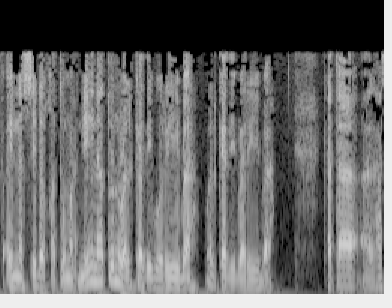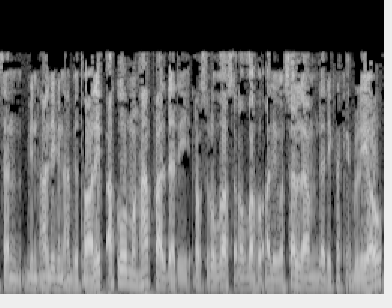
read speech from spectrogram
fa inna sidqa tuma'ninatun wal kadhibu ribah wal kadhiba ribah. Kata Al Hasan bin Ali bin Abi Thalib, aku menghafal dari Rasulullah sallallahu alaihi wasallam dari kakek beliau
